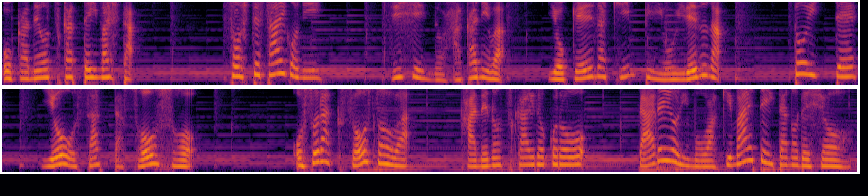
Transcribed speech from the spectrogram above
お金を使っていました。そして最後に、自身の墓には余計な金品を入れるな、と言って世を去った曹操。おそらく曹操は金の使いどころを誰よりもわきまえていたのでしょう。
